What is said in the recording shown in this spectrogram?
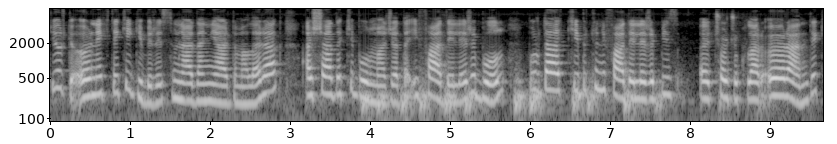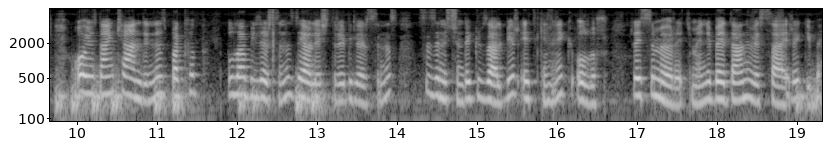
Diyor ki örnekteki gibi resimlerden yardım alarak aşağıdaki bulmacada ifadeleri bul. Buradaki bütün ifadeleri biz e, çocuklar öğrendik. O yüzden kendiniz bakıp bulabilirsiniz, yerleştirebilirsiniz. Sizin için de güzel bir etkinlik olur. Resim öğretmeni, beden vesaire gibi.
